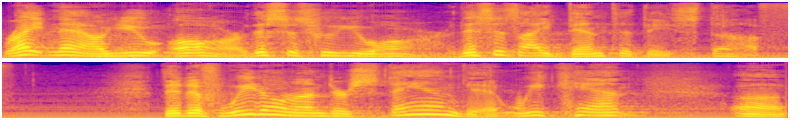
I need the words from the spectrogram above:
right now you are. This is who you are. This is identity stuff. That if we don't understand it, we can't. Uh,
